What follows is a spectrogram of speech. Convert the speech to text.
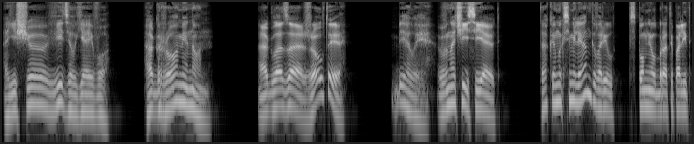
А еще видел я его. Огромен он». «А глаза желтые?» «Белые, в ночи сияют». «Так и Максимилиан говорил», — вспомнил брат Ипполит.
